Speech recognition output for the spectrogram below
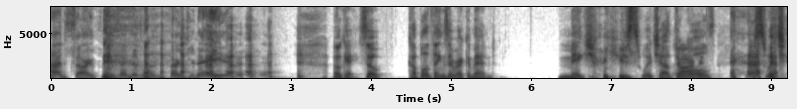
I'm sorry, folks. I just want to start your day." Okay, so couple of things I recommend. Make sure you switch out the Charmin. rolls. Switch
